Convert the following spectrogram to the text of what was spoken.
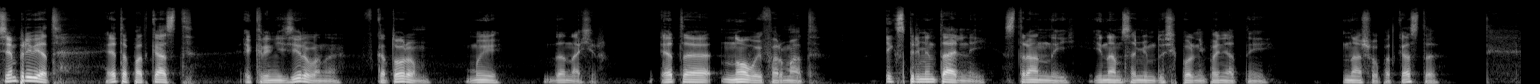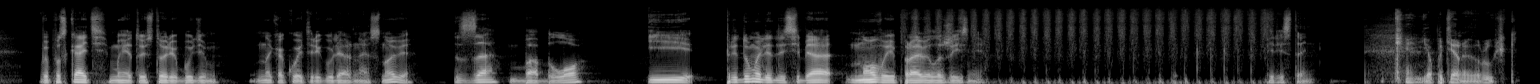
Всем привет! Это подкаст «Экранизировано», в котором мы... Да нахер. Это новый формат. Экспериментальный, странный и нам самим до сих пор непонятный нашего подкаста. Выпускать мы эту историю будем на какой-то регулярной основе за бабло и придумали для себя новые правила жизни. Перестань. Я потираю ручки.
